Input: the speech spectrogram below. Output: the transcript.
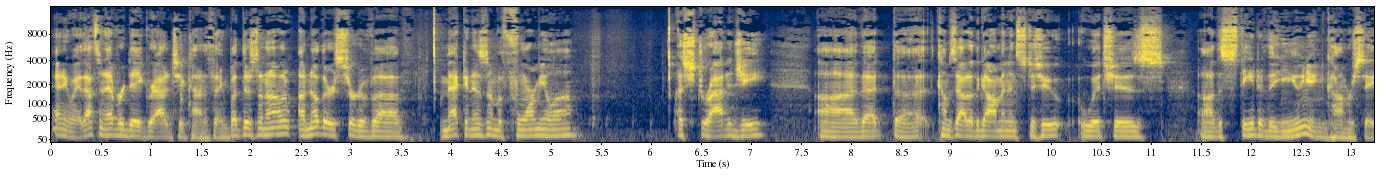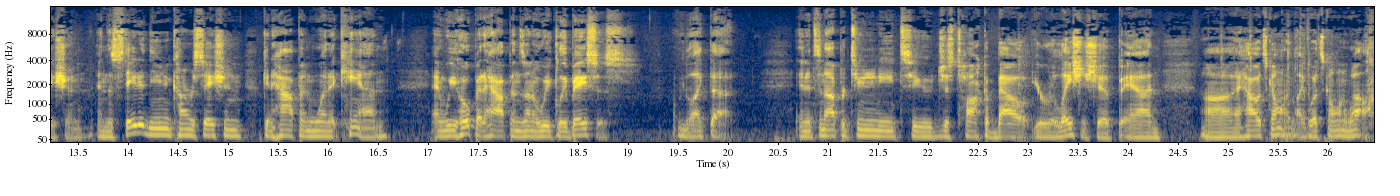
Anyway, that's an everyday gratitude kind of thing. But there's another another sort of uh, mechanism, a formula, a strategy uh, that uh, comes out of the Gottman Institute, which is uh, the State of the Union conversation. And the State of the Union conversation can happen when it can, and we hope it happens on a weekly basis. We like that. And it's an opportunity to just talk about your relationship and uh, how it's going, like what's going well.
